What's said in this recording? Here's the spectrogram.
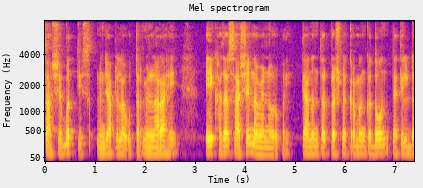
सहाशे बत्तीस म्हणजे आपल्याला उत्तर मिळणार आहे. एक हजार सहाशे नव्याण्णव रुपये. त्यानंतर प्रश्न क्रमांक दोन त्यातील ड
